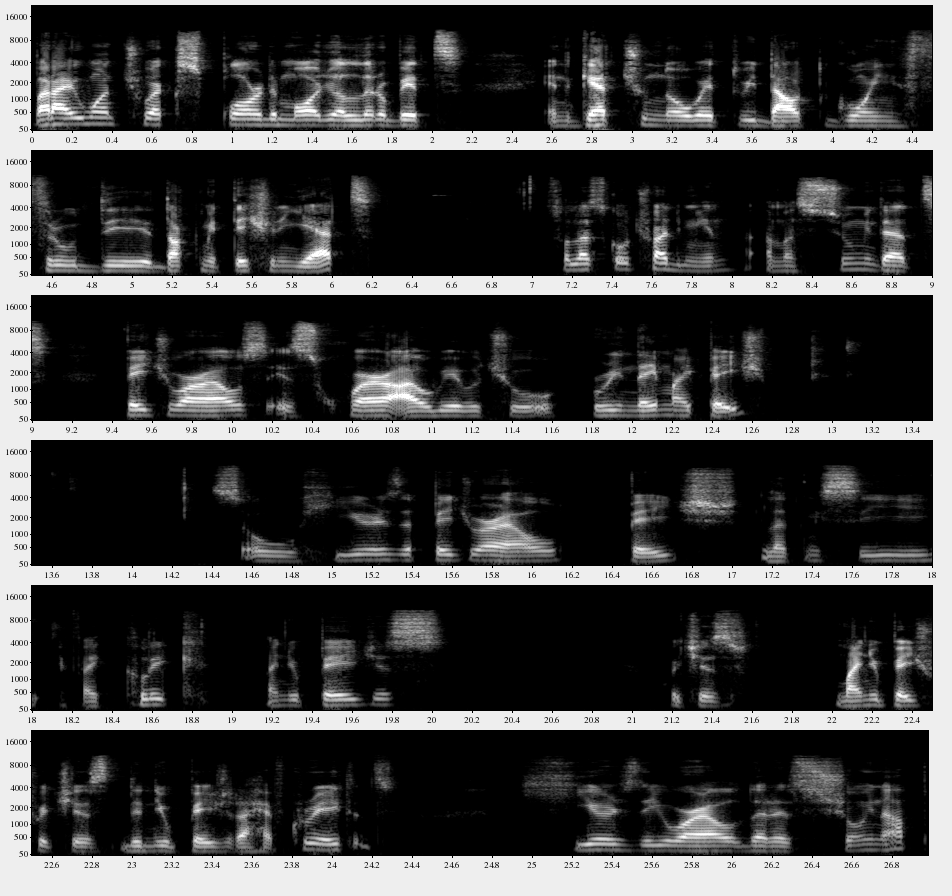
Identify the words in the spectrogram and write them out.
but I want to explore the module a little bit and get to know it without going through the documentation yet. So let's go to admin. I'm assuming that page URLs is where I will be able to rename my page. So here's the page URL page. Let me see if I click my new pages, which is my new page, which is the new page that I have created. Here's the URL that is showing up.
